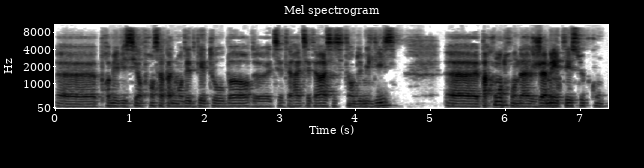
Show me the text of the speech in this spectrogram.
Premier VC en France n'a pas demandé de veto au board, etc., etc. Ça, c'était en 2010. Euh, par contre, on n'a jamais été ceux qu'on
